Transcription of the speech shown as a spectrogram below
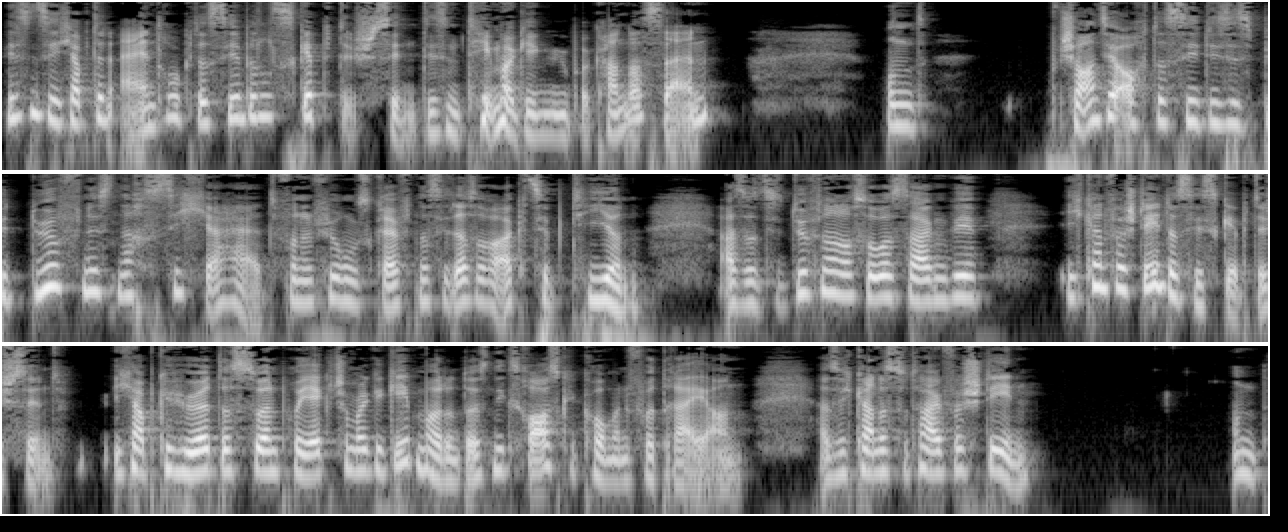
wissen Sie, ich habe den Eindruck, dass Sie ein bisschen skeptisch sind diesem Thema gegenüber. Kann das sein? Und schauen Sie auch, dass Sie dieses Bedürfnis nach Sicherheit von den Führungskräften, dass Sie das auch akzeptieren. Also Sie dürfen dann auch sowas sagen wie, ich kann verstehen, dass Sie skeptisch sind. Ich habe gehört, dass so ein Projekt schon mal gegeben hat und da ist nichts rausgekommen vor drei Jahren. Also ich kann das total verstehen. Und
